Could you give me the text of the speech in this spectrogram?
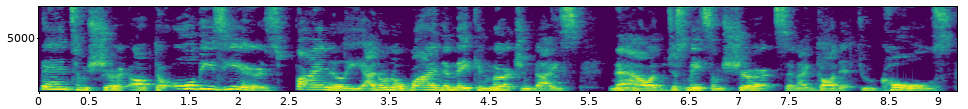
Phantom shirt after all these years. Finally, I don't know why they're making merchandise now. I've just made some shirts and I got it through Kohl's.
